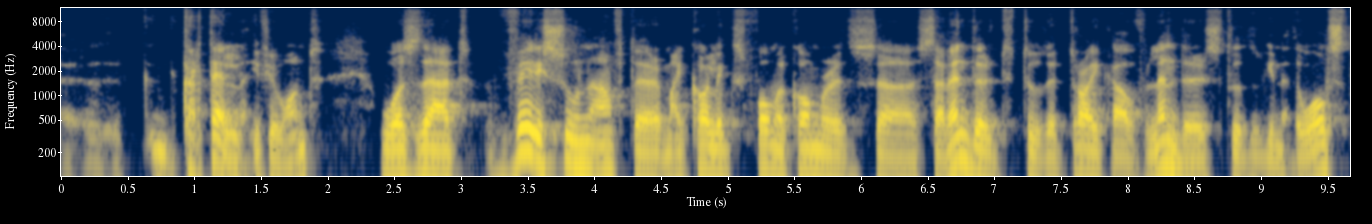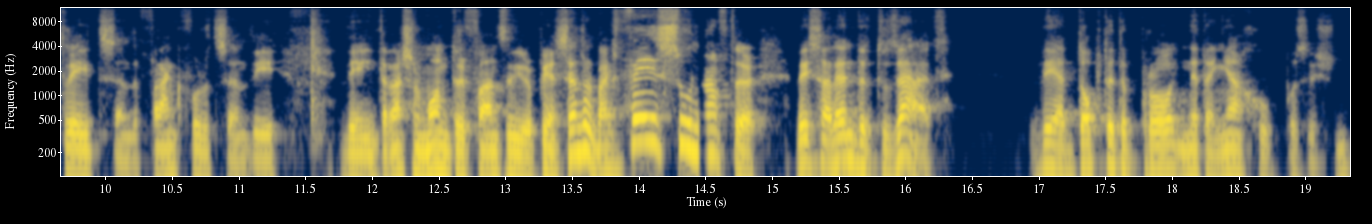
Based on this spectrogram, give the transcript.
uh, cartel, if you want, was that very soon after my colleagues, former comrades, uh, surrendered to the troika of lenders, to the, you know, the Wall Streets and the Frankfurts and the, the International Monetary Funds, and the European Central Banks, very soon after they surrendered to that, they adopted a pro-Netanyahu position.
